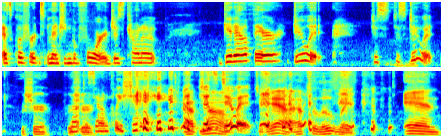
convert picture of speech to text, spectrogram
as Clifford mentioned before, just kind of get out there, do it. Just just mm-hmm. do it. For sure. For not sure. to sound cliche, but just no. do it. yeah, absolutely. and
